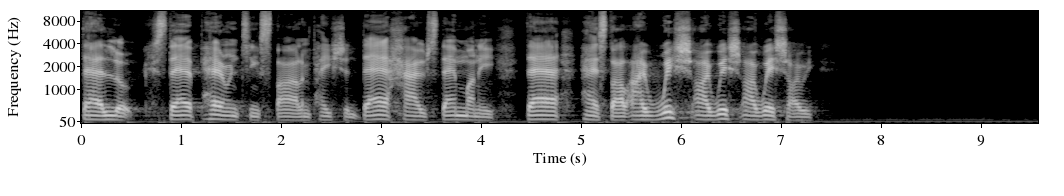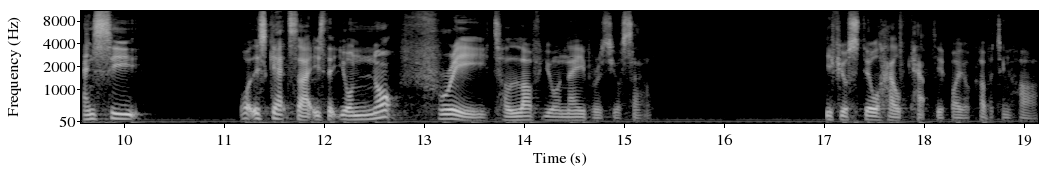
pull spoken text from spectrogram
their looks, their parenting style and patience, their house, their money, their hairstyle. I wish, I wish, I wish, I. And see, what this gets at is that you're not free to love your neighbor as yourself if you're still held captive by your coveting heart.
